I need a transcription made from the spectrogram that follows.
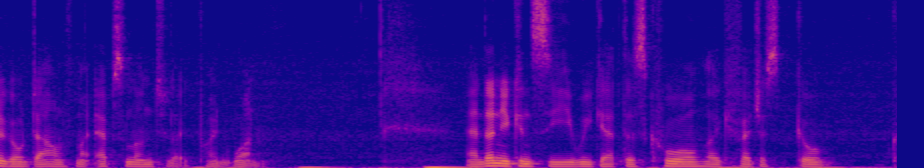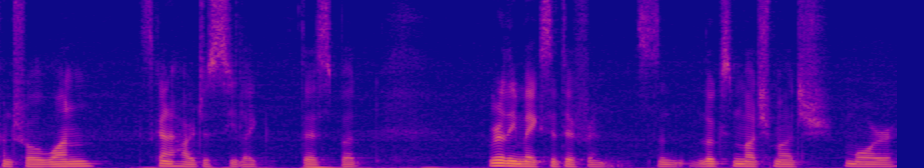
to go down with my epsilon to like 0.1. And then you can see we get this cool, like if I just go control 1, it's kind of hard to see like this, but really makes a difference. It looks much, much more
